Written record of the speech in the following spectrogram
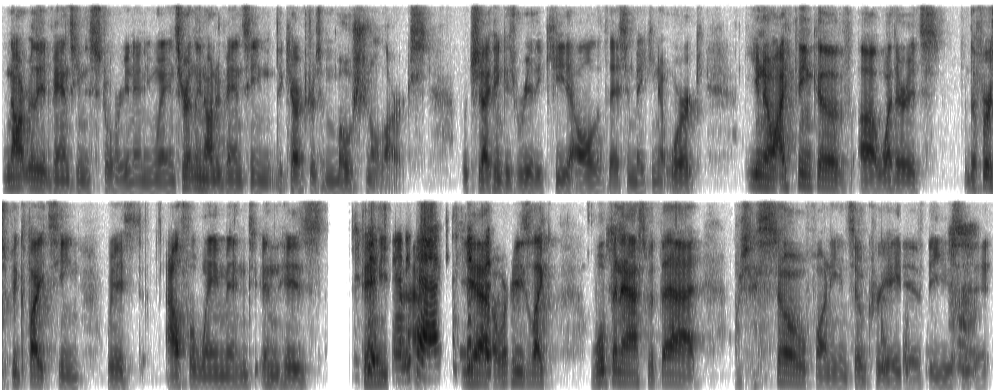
not really advancing the story in any way and certainly not advancing the characters emotional arcs which I think is really key to all of this and making it work. You know, I think of uh, whether it's the first big fight scene with Alpha Waymond and his fanny, fanny pack. pack. yeah, where he's like whooping ass with that, which is so funny and so creative, the use of it.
